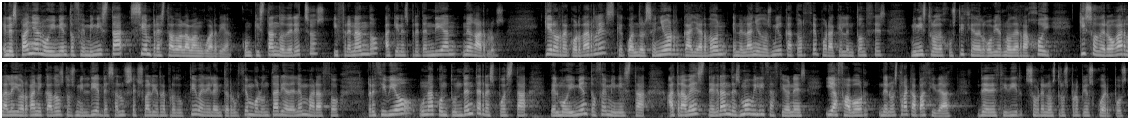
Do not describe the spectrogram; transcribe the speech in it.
En España el movimiento feminista siempre ha estado a la vanguardia, conquistando derechos y frenando a quienes pretendían negarlos. Quiero recordarles que cuando el señor Gallardón, en el año 2014, por aquel entonces ministro de Justicia del Gobierno de Rajoy, quiso derogar la Ley Orgánica 2-2010 de Salud Sexual y Reproductiva y de la Interrupción Voluntaria del Embarazo, recibió una contundente respuesta del movimiento feminista a través de grandes movilizaciones y a favor de nuestra capacidad de decidir sobre nuestros propios cuerpos.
